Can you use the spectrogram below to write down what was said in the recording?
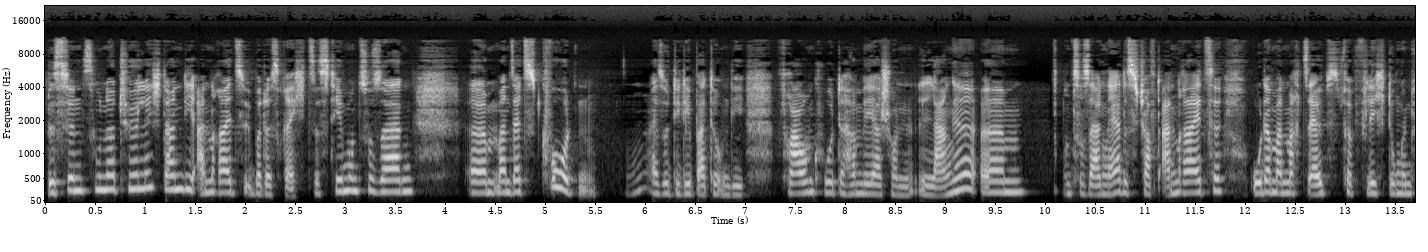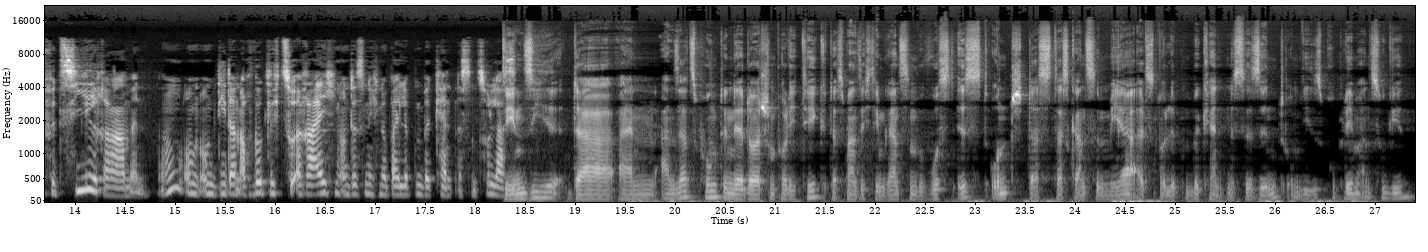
bis hin zu natürlich dann die Anreize über das Rechtssystem und zu sagen, äh, man setzt Quoten. Also die Debatte um die Frauenquote haben wir ja schon lange. Ähm, und zu sagen, naja, das schafft Anreize oder man macht Selbstverpflichtungen für Zielrahmen, um, um die dann auch wirklich zu erreichen und das nicht nur bei Lippenbekenntnissen zu lassen. Sehen Sie da einen Ansatzpunkt in der deutschen Politik, dass man sich dem Ganzen bewusst ist und dass das Ganze mehr als nur Lippenbekenntnisse sind, um dieses Problem anzugehen?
